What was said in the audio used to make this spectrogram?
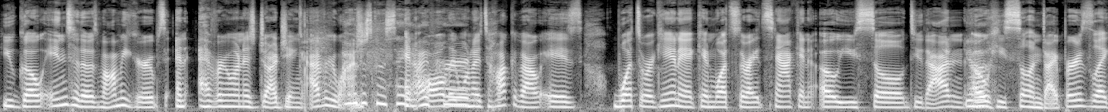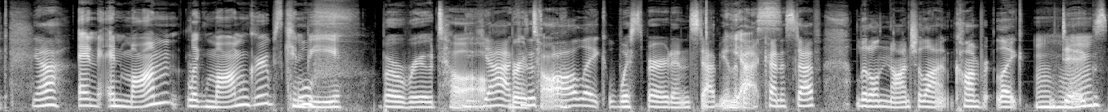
you go into those mommy groups and everyone is judging everyone. I was just gonna say, and I've all they want to talk about is what's organic and what's the right snack and oh you still do that and oh he's still in diapers like Yeah. and and mom like mom groups can be brutal Yeah, because it's all like whispered and stab you in the Yes. back kind of stuff. Little nonchalant conver- like Mm-hmm. digs.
